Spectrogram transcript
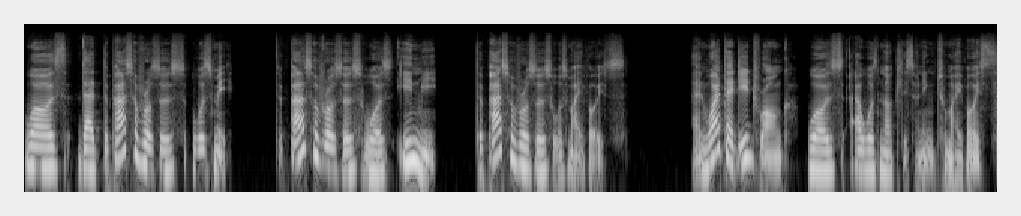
was that the path of roses was me. The path of roses was in me. The path of roses was my voice. And what I did wrong was I was not listening to my voice.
